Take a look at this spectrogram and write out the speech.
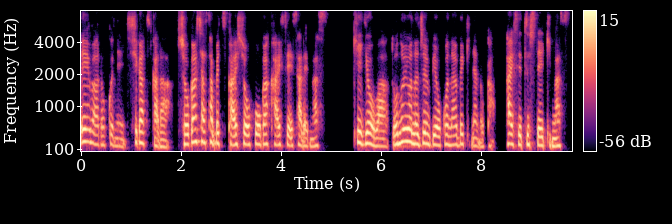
令和6年4月から障害者差別解消法が改正されます。企業はどのような準備を行うべきなのか解説していきます。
